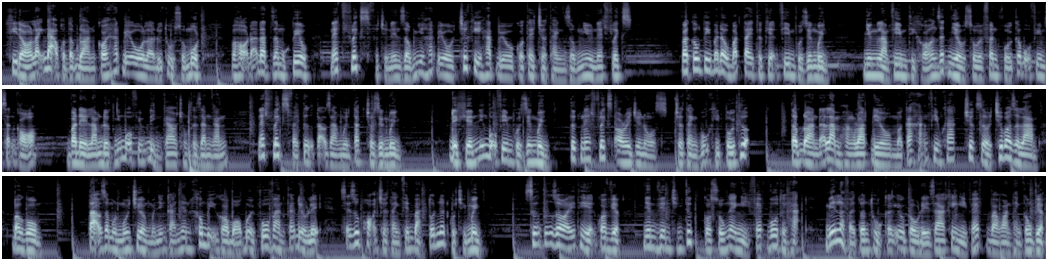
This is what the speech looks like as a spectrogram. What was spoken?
Khi đó lãnh đạo của tập đoàn coi HBO là đối thủ số 1 và họ đã đặt ra mục tiêu Netflix phải trở nên giống như HBO trước khi HBO có thể trở thành giống như Netflix. Và công ty bắt đầu bắt tay thực hiện phim của riêng mình. Nhưng làm phim thì khó hơn rất nhiều so với phân phối các bộ phim sẵn có. Và để làm được những bộ phim đỉnh cao trong thời gian ngắn, Netflix phải tự tạo ra nguyên tắc cho riêng mình. Để khiến những bộ phim của riêng mình, tức Netflix Originals, trở thành vũ khí tối thượng Tập đoàn đã làm hàng loạt điều mà các hãng phim khác trước giờ chưa bao giờ làm, bao gồm tạo ra một môi trường mà những cá nhân không bị gò bó bởi vô vàn các điều lệ sẽ giúp họ trở thành phiên bản tốt nhất của chính mình. Sự tự do ấy thể hiện qua việc nhân viên chính thức có số ngày nghỉ phép vô thời hạn, miễn là phải tuân thủ các yêu cầu đề ra khi nghỉ phép và hoàn thành công việc.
